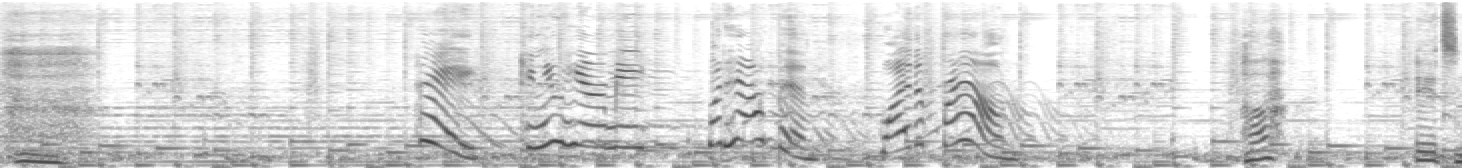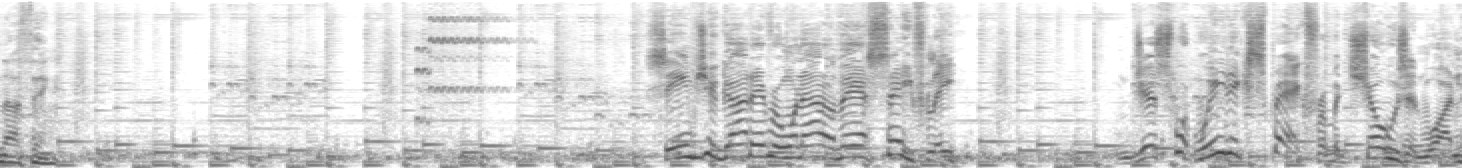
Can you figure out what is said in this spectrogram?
hey, can you hear me? What happened? Why the frown? Huh? It's nothing. Seems you got everyone out of there safely. Just what we'd expect from a chosen one.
